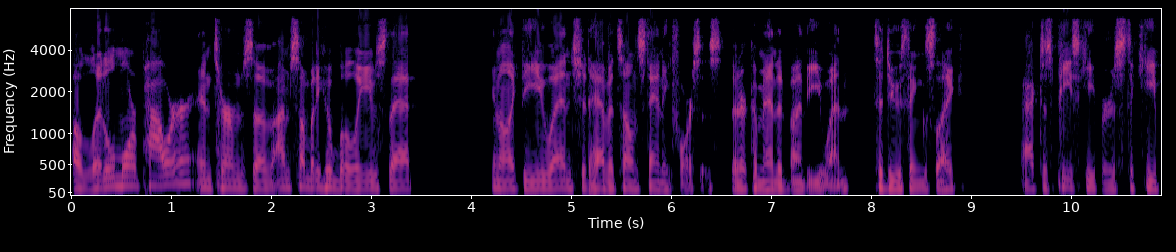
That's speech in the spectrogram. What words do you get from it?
a little more power in terms of I'm somebody who believes that you know like the UN should have its own standing forces that are commanded by the UN to do things like act as peacekeepers to keep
